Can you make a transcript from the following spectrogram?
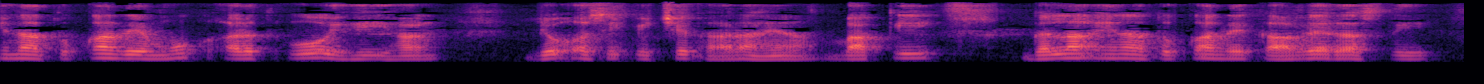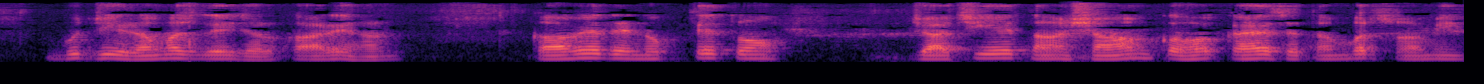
ਇਹਨਾਂ ਤੁਕਾਂ ਦੇ ਮੁੱਖ ਅਰਥ ਉਹ ਹੀ ਹਨ ਜੋ ਅਸੀਂ ਪਿੱਛੇ ਕਰ ਰਹੇ ਹਾਂ। ਬਾਕੀ ਗੱਲਾਂ ਇਹਨਾਂ ਤੁਕਾਂ ਦੇ ਕਾਵਿ ਰਸ ਦੀ ਗੁੱਜੀ ਰਮਜ ਦੇ ਝਲਕਾਰੇ ਹਨ। ਕਾਵਿ ਦੇ ਨੁਕਤੇ ਤੋਂ ਜਾਚੀਏ ਤਾਂ ਸ਼ਾਮ ਕਹ, ਕਹੇ ਸਤੰਬਰ ਸਵਾਮੀ,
